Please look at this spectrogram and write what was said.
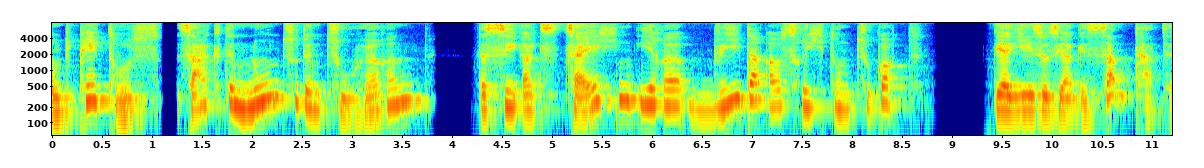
Und Petrus sagte nun zu den Zuhörern, dass sie als Zeichen ihrer Wiederausrichtung zu Gott, der Jesus ja gesandt hatte,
